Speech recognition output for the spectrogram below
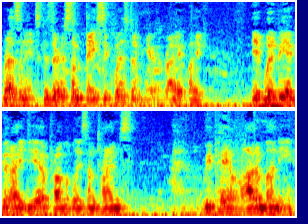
resonates because there is some basic wisdom here, right? Like, it would be a good idea probably sometimes. We pay a lot of money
